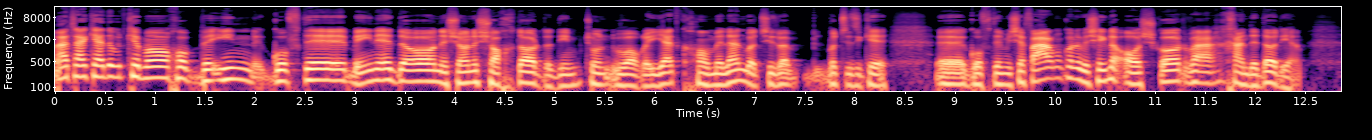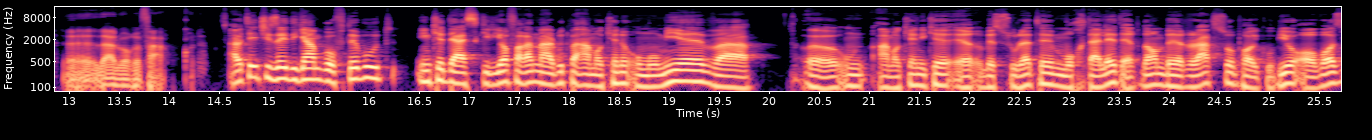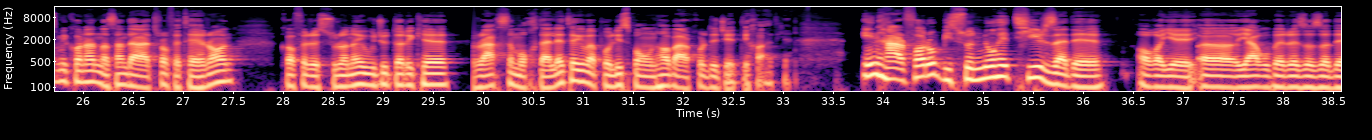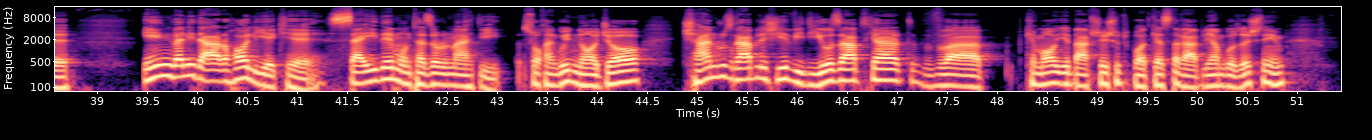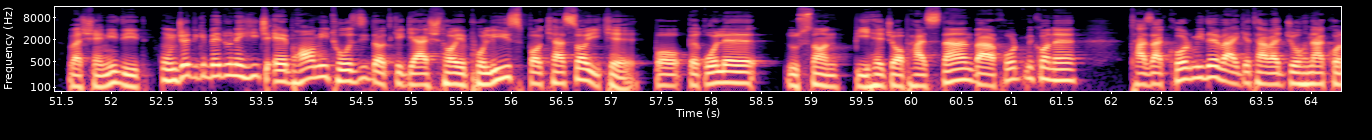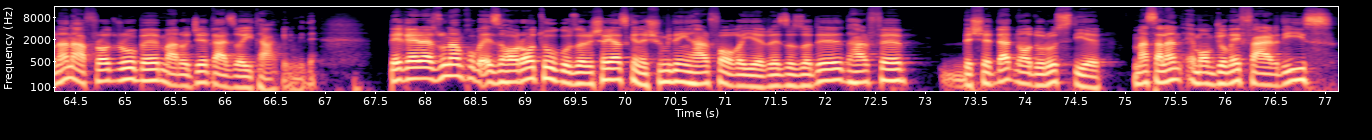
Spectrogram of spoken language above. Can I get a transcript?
مطرح کرده بود که ما خب به این گفته به این ادعا نشان شاخدار دادیم. چون واقعیت کاملا با چیز و با چیزی که گفته میشه فرق می‌کنه. به شکل آشکار و خندهداری هم. در واقع فرق کنه البته یه چیزای دیگه هم گفته بود اینکه دستگیری ها فقط مربوط به اماکن عمومیه و اون اماکنی که به صورت مختلط اقدام به رقص و پایکوبی و آواز می‌کنن. مثلا در اطراف تهران کافه رستورانایی وجود داره که رقص مختلطه و پلیس با اونها برخورد جدی خواهد کرد. این حرفا رو 29 تیر زده آقای یعقوب رضازاده. این ولی در حالیه که سعید منتظر المهدی سخنگوی ناجا چند روز قبلش یه ویدیو ضبط کرد و که ما یه بخشش رو تو پادکست قبلی هم گذاشتیم و شنیدید. اونجا دیگه بدون هیچ ابهامی توضیح داد که گشت های پلیس با کسایی که با به قول دوستان بیهجاب هستن برخورد می‌کنه تذکر میده و اگه توجه نکنن افراد رو به مراجع قضایی تحویل میده. به غیر از اونم خب اظهارات و گزارشهایی هست که نشون میده این حرف آقای رضازاده حرف به شدت نادرستیه. مثلا امام جمعه فردیس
